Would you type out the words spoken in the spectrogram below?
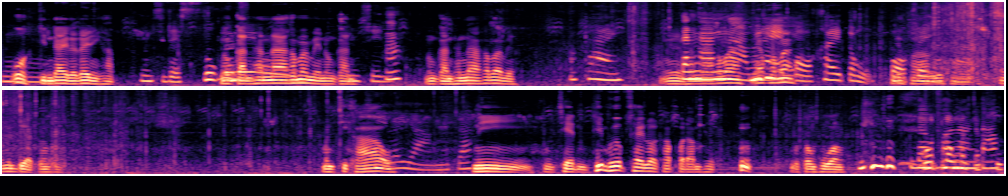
แม่โอ้กินได้แล้วได้นี่ครับมันสิได้สุกน้องกันหันหน้าเข้ามาแม่น้องกันมุนเส้นน้องกันหันหน้าเข้ามาแม่โอเค เออกัหันนหน้าเข้ามาหันหน้าแนบเข้ามาปอกไข่ต้องปอกไข่นะคะให้มันเดือดก่อนครับ มันขี้ข้าว ทีละอย่างนะจ๊ะนี่หุ่นเช่นที่เพิ่มใช้รถครับพอดำเห็ดบ่ต้องห่วง กดลงมันจะสุก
